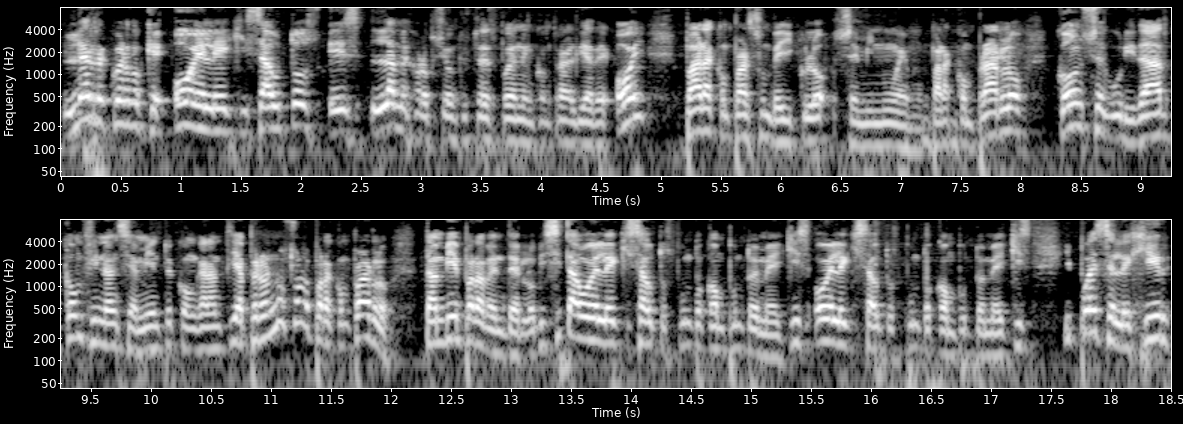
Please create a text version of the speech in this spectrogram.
les recuerdo que OLX Autos es la mejor opción que ustedes pueden encontrar el día de hoy para comprarse un vehículo seminuevo, para comprarlo con seguridad, con financiamiento y con garantía, pero no solo para comprarlo, también para venderlo. Visita olxautos.com.mx, olxautos.com.mx y puedes elegir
